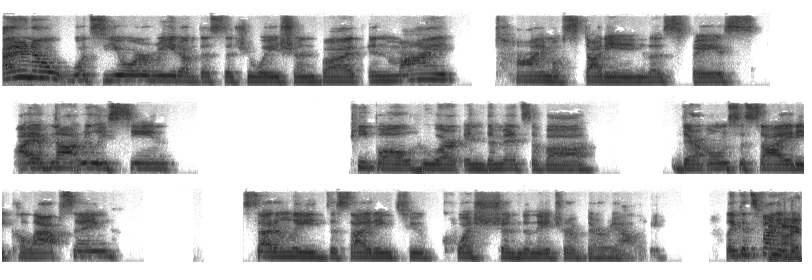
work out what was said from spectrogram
I don't know what's your read of the situation, but in my time of studying this space, I have not really seen people who are in the midst of a uh, their own society collapsing suddenly deciding to question the nature of their reality. Like it's funny i, I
